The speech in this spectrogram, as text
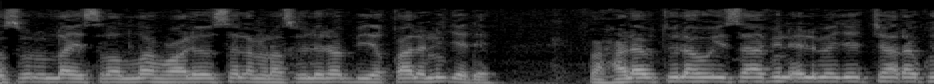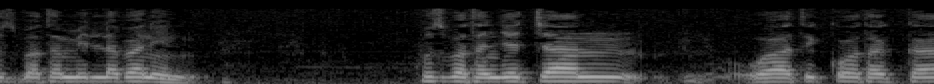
رسول الله صلى الله عليه وسلم رسول ربي قال نجده فحلبت له إساف المججار كسبة من لبن كسبة جتان واتكو تكا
